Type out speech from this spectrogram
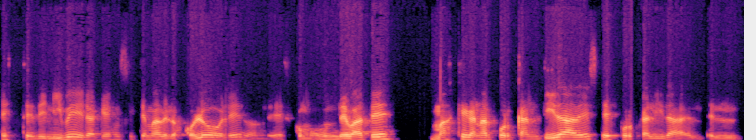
este delibera, que es un sistema de los colores, donde es como un debate más que ganar por cantidades, es por calidad. El,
